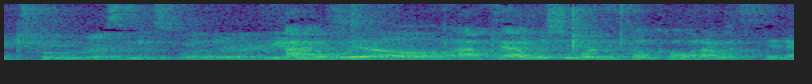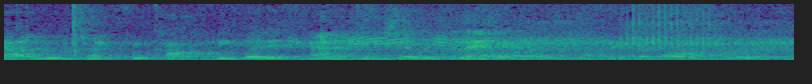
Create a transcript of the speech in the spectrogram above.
Enjoy the rest of this weather. I guess. I will. I said I wish it wasn't so cold. I would sit out and drink some coffee, but it's kind of too chilly for that. I think they're calling for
